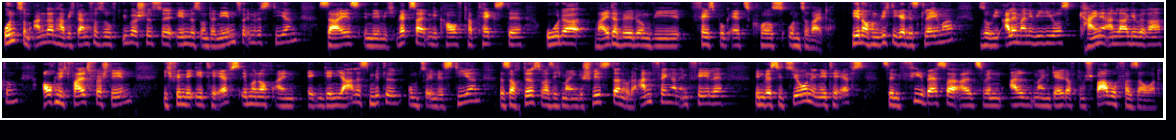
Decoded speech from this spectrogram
Und zum anderen habe ich dann versucht, Überschüsse in das Unternehmen zu investieren, sei es indem ich Webseiten gekauft habe, Texte oder Weiterbildung wie Facebook-Ads-Kurs und so weiter. Hier noch ein wichtiger Disclaimer, so wie alle meine Videos, keine Anlageberatung, auch nicht falsch verstehen. Ich finde ETFs immer noch ein geniales Mittel, um zu investieren. Das ist auch das, was ich meinen Geschwistern oder Anfängern empfehle. Investitionen in ETFs sind viel besser, als wenn all mein Geld auf dem Sparbuch versauert.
